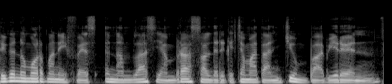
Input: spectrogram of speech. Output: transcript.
dengan nomor manifest 16 yang berasal dari Kecamatan Jumpa Biren.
